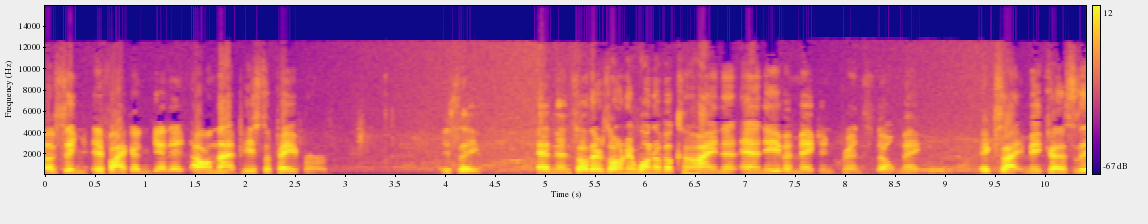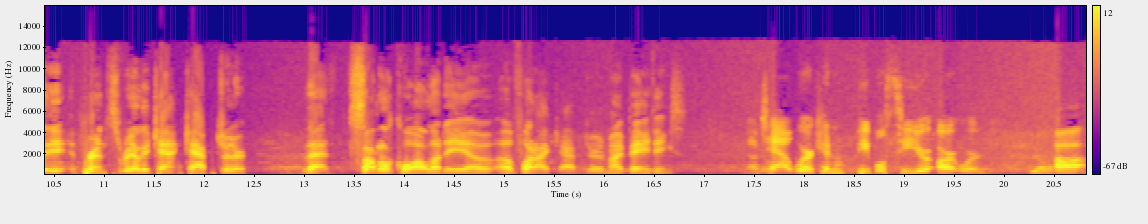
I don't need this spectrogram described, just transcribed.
of saying if I can get it on that piece of paper. You see, and then so there's only one of a kind, and, and even making prints don't make excite me because the prints really can't capture that subtle quality of, of what I capture in my paintings. Now, Tat, where can people see your artwork? Uh,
